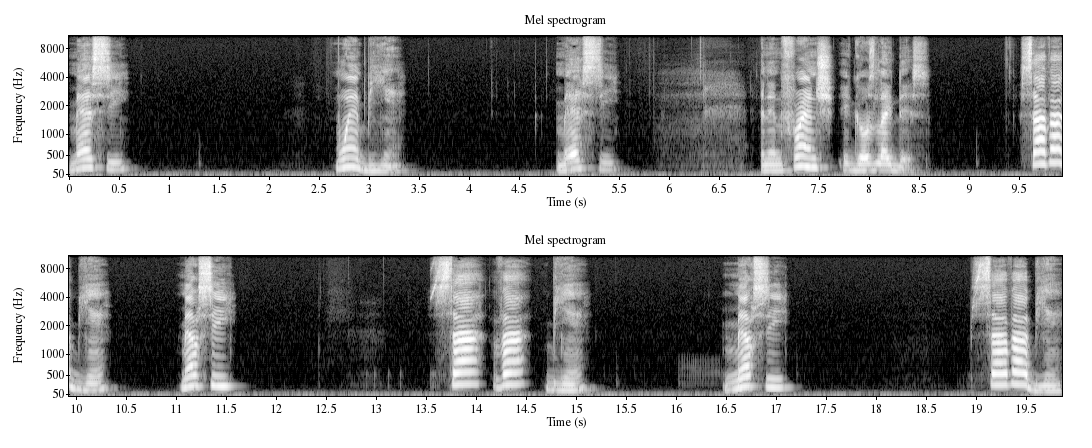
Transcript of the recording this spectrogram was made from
merci. Moins bien, merci. And in French, it goes like this. Ça va bien, merci. Ça va bien, merci. Ça va bien,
